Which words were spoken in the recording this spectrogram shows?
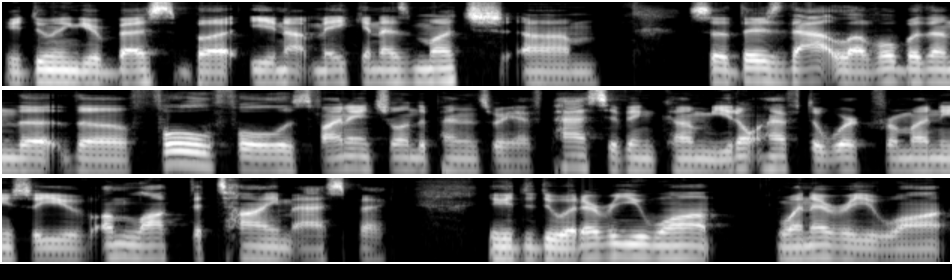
you're doing your best but you're not making as much um, so there's that level but then the the full full is financial independence where you have passive income you don't have to work for money so you've unlocked the time aspect you get to do whatever you want whenever you want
